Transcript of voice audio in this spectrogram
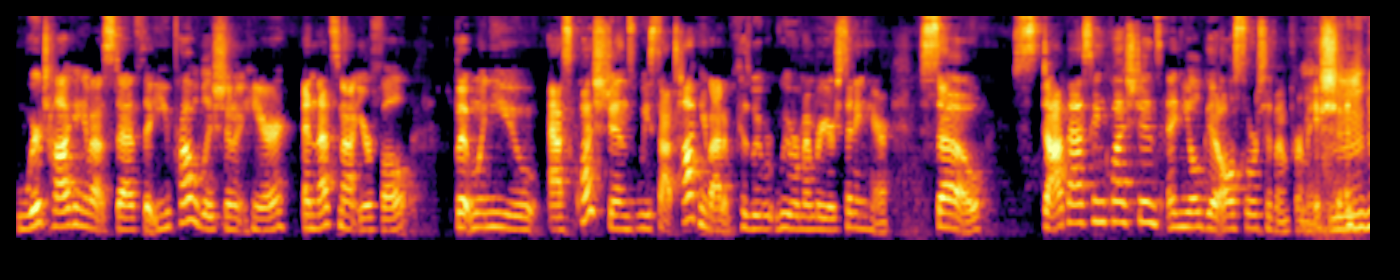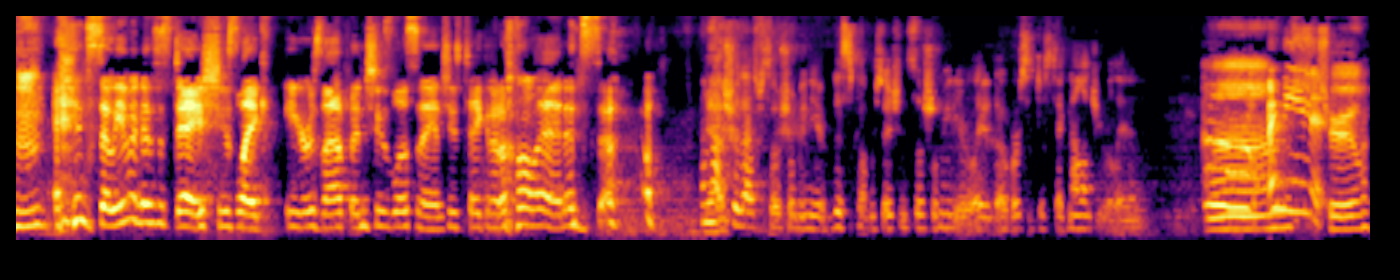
We're talking about stuff that you probably shouldn't hear, and that's not your fault. But when you ask questions, we stop talking about it because we, we remember you're sitting here. So stop asking questions and you'll get all sorts of information. And so even to this day, she's like ears up and she's listening and she's taking it all in. And so I'm not sure that's social media. This conversation, social media related though, versus just technology related. Um, I mean- true.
